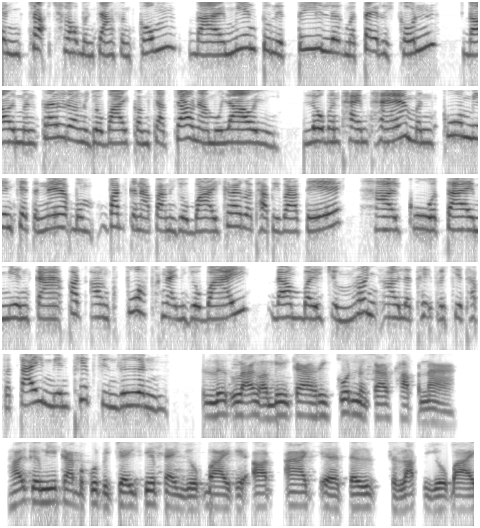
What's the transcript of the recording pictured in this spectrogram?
កញ្ចក់ឆ្លុះបញ្ចាំងសង្គមដែលមានទូនាទីលើកមតិរិះគន់ដោយមិនត្រូវរងនយោបាយកំចាត់ចោលណាមួយឡើយ។ លោកបន្ថែមថាមិនគួរមានចេតនាបំបត្តិគណៈបកនយោបាយក្រៅរដ្ឋាភិបាលទេ ហើយគួរតែមានការអត់ឱនខ្ពស់ផ្នែកនយោបាយដើម្បីជំរុញឲ្យលទ្ធិប្រជាធិបតេយ្យមានភាពជឿនលឿនលើកឡើងឲ្យមានការរិះគន់និងការស្ថាបនាហើយគឺមានការប្រកួតប្រជែងគ្នាផ្នែកនយោបាយគេអត់អាចទៅស្លាប់នយោបាយ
